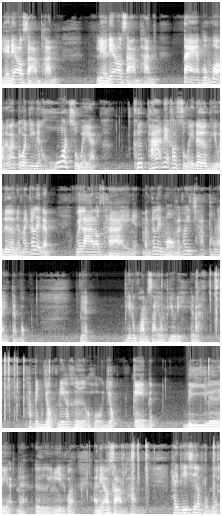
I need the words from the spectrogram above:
เหรียญนี้เอาสามพัน เหรียญนี้เอาสามพัน แต่ผมบอกเลยว่าตัวจริงเนี่ยโคตรสวยอะคือพระเนี่ยเขาสวยเดิมผิวเดิมเนี่ยมันก็เลยแบบ เวลาเราถ่ายเนี่ย มันก็เลยมองไม่ค่อยชัดเท่าไหร่แต่บอก เนี่ย พี่ดูความใสของผิวดิเห็นปะถ้าเป็นหยกนี่ก็คือโอ้โหหยกเกรดแบบดีเลยอะนะเอออย่างนี้ดีกว่า อันนี้เอาสามพันให้พี่เชื่อผมเลย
